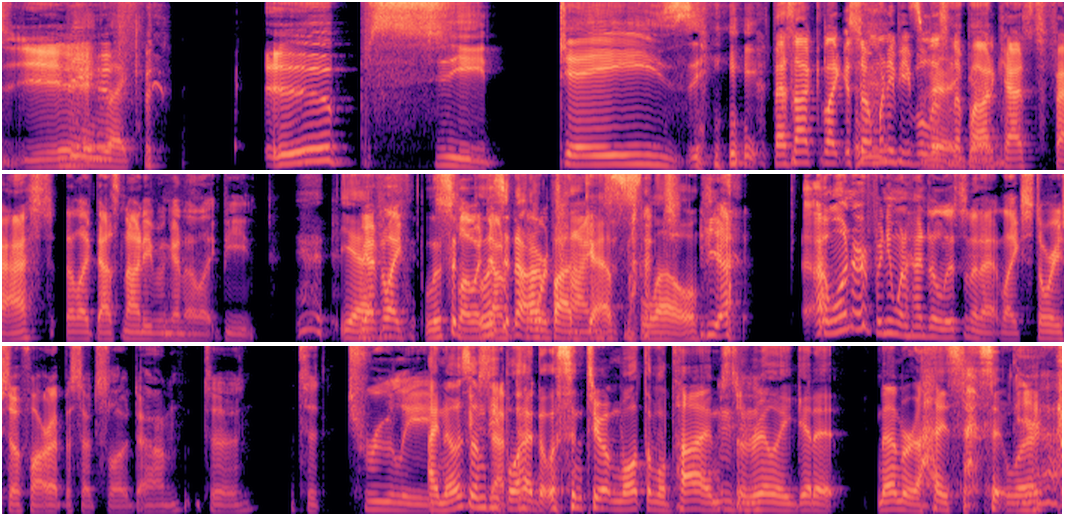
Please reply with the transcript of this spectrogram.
being like, oopsie daisy. That's not like so many people listen to good. podcasts fast that like that's not even gonna like be. yeah. We have to like listen, slow it listen down to four our podcast as slow. Yeah, I wonder if anyone had to listen to that like story so far episode slowed down to to truly. I know some people it. had to listen to it multiple times to Mhm. really get it memorized, as it were. Yeah.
